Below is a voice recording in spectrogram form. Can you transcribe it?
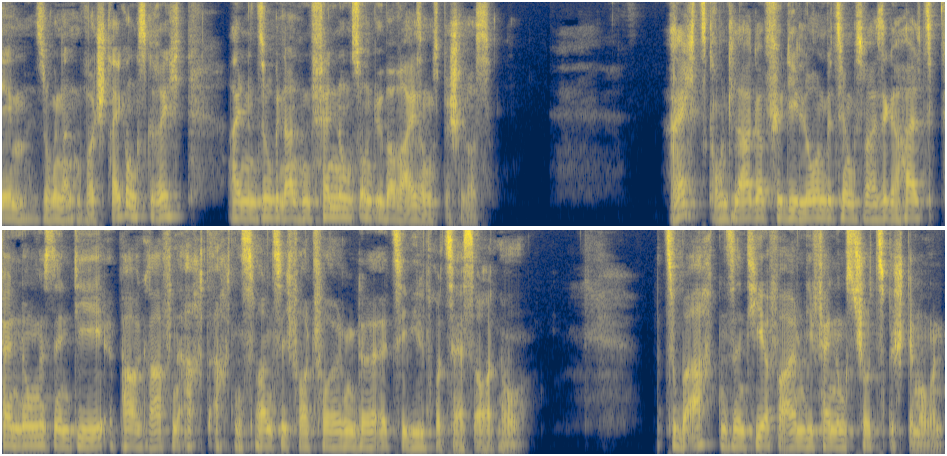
dem sogenannten Vollstreckungsgericht, einen sogenannten Pfändungs- und Überweisungsbeschluss. Rechtsgrundlage für die Lohn- bzw. Gehaltspfändung sind die Paragraphen 828 fortfolgende Zivilprozessordnung. Zu beachten sind hier vor allem die Pfändungsschutzbestimmungen.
